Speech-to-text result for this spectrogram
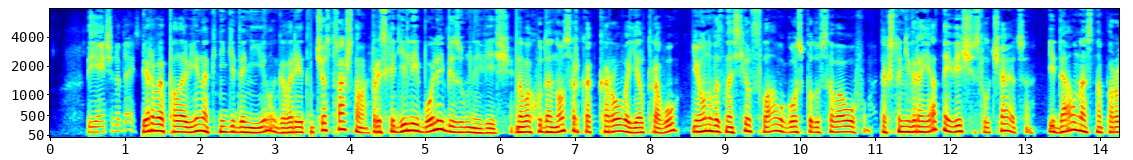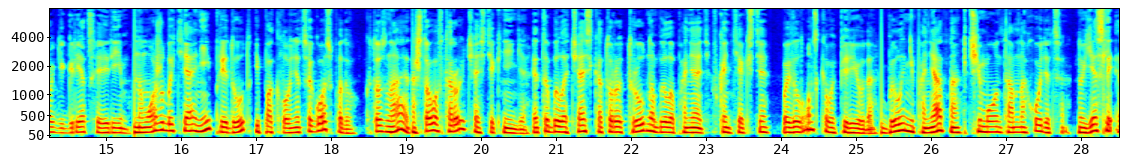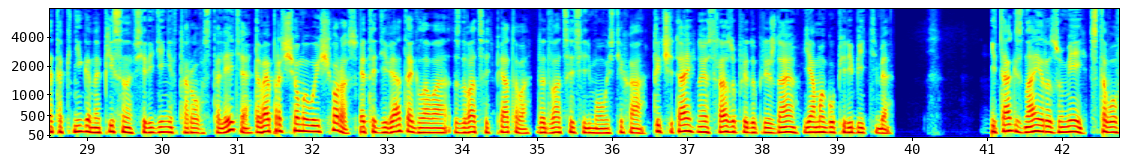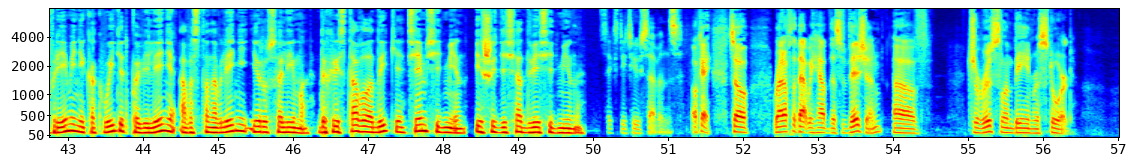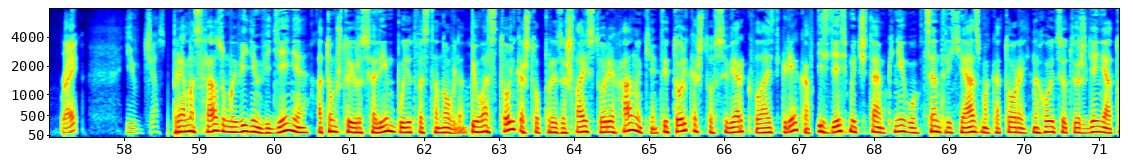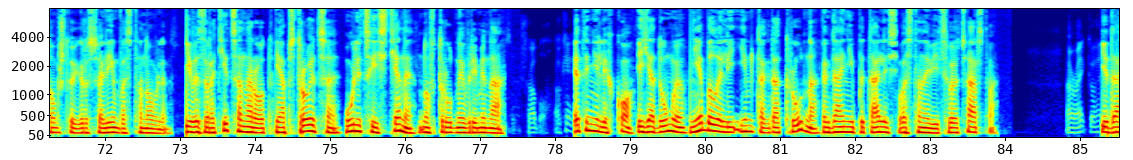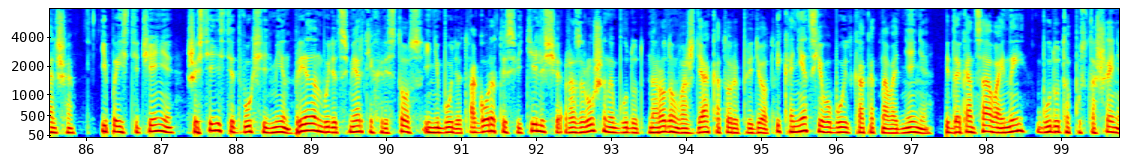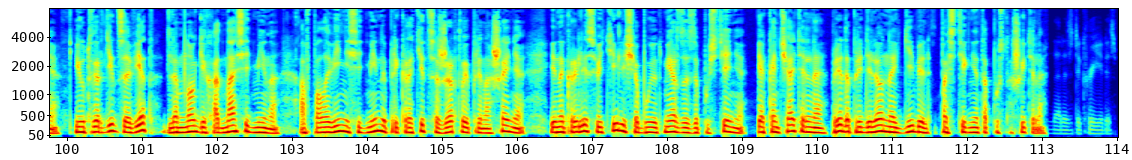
the Ancient of Days. Первая половина книги Даниила говорит, ничего страшного, происходили и более безумные вещи. Новохудоносор, как корова, ел траву, и он возносил славу Господу Саваофу. Так что невероятные вещи случаются. И да, у нас на пороге Греция и Рим, но может быть и они придут и поклонятся Господу. Кто знает. А что во второй части книги? Это была часть, которую трудно было понять в контексте Вавилонского периода. Было непонятно, к чему он там находится. Но если эта книга написана в середине второго столетия, давай прочтем его еще раз. Это девятая глава с 25 до 27 стиха. Ты читай, но я сразу предупреждаю, я могу перебить тебя. Итак, знай и разумей, с того времени, как выйдет повеление о восстановлении Иерусалима, до Христа Владыки семь седьмин и шестьдесят две седьмины. 62 sevens. Okay, so right off the bat, we have this vision of Jerusalem being restored, right? Прямо сразу мы видим видение о том, что Иерусалим будет восстановлен. И у вас только что произошла история Хануки. Ты только что сверг власть греков. И здесь мы читаем книгу, в центре хиазма которой находится утверждение о том, что Иерусалим восстановлен. И возвратится народ, и обстроятся улицы и стены, но в трудные времена. Это нелегко. И я думаю, не было ли им тогда трудно, когда они пытались восстановить свое царство. И дальше. «И по истечении 62 седьмин предан будет смерти Христос, и не будет, а город и святилище разрушены будут народом вождя, который придет, и конец его будет как от наводнения, и до конца войны будут опустошения. И утвердит завет для многих одна седьмина, а в половине седьмины прекратится жертва и приношение, и на крыле святилища будет мерзость запустения, и окончательная предопределенная гибель постигнет опустошителя».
